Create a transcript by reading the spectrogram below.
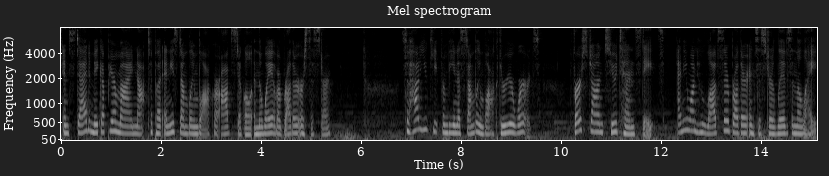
Instead, make up your mind not to put any stumbling block or obstacle in the way of a brother or sister. So how do you keep from being a stumbling block through your words? 1 John 2:10 states, "Anyone who loves their brother and sister lives in the light,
